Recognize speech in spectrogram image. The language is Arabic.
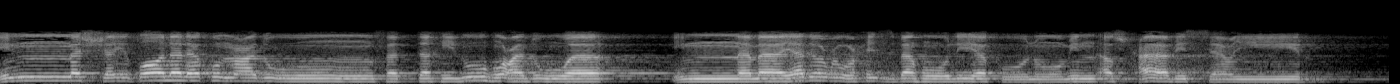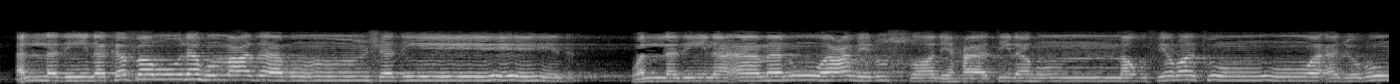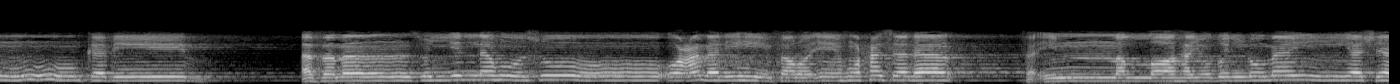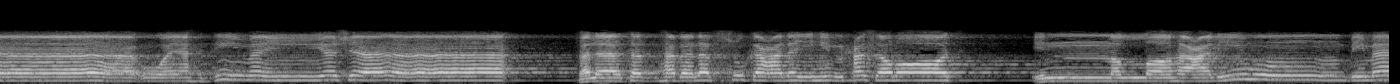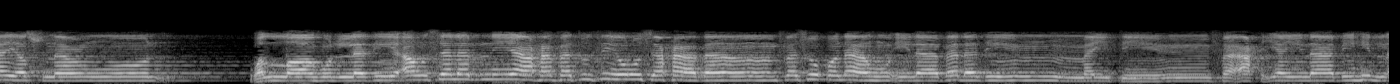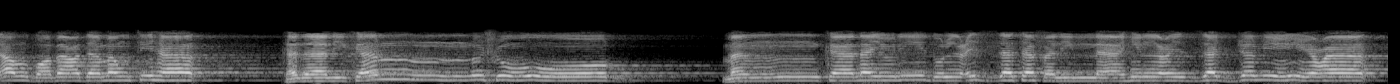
ان الشيطان لكم عدو فاتخذوه عدوا انما يدعو حزبه ليكونوا من اصحاب السعير الذين كفروا لهم عذاب شديد والذين امنوا وعملوا الصالحات لهم مغفرة واجر كبير افمن زين له سوء عمله فرئه حسنا فان الله يضل من يشاء ويهدي من يشاء فلا تذهب نفسك عليهم حسرات ان الله عليم بما يصنعون والله الذي أرسل الرياح فتثير سحابا فسقناه إلى بلد ميت فأحيينا به الأرض بعد موتها. كذلك النشور. من كان يريد العزة فلله العزة جميعا.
